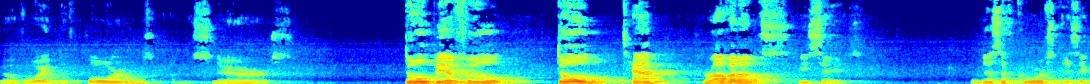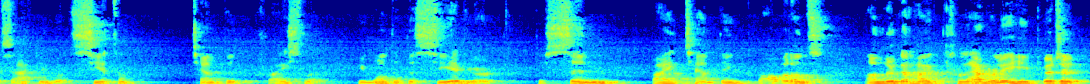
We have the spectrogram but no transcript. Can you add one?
to avoid the thorns and the snares. Don't be a fool. Don't tempt providence, he says. And this, of course, is exactly what Satan tempted Christ with. He wanted the Savior to sin by tempting providence. And look at how cleverly he put it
